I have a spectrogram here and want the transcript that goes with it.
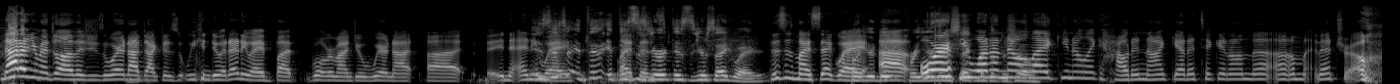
not on your mental health issues. We're not doctors. We can do it anyway, but we'll remind you we're not uh, in any Is way. this, this, this is your this is your segue. This is my segue. New- uh, or if you want to know, show. like you know, like how to not get a ticket on the um, metro.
